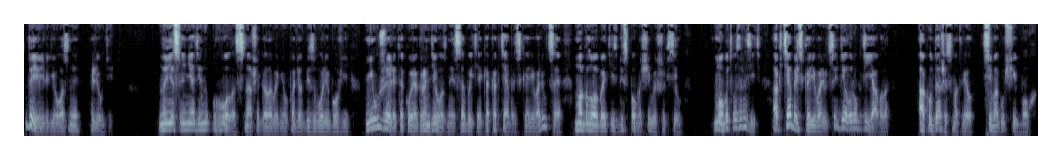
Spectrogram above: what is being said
да и религиозные люди. Но если ни один волос с нашей головы не упадет без воли Божьей, Неужели такое грандиозное событие, как Октябрьская революция, могло обойтись без помощи высших сил? Могут возразить, Октябрьская революция – дело рук дьявола. А куда же смотрел всемогущий Бог?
